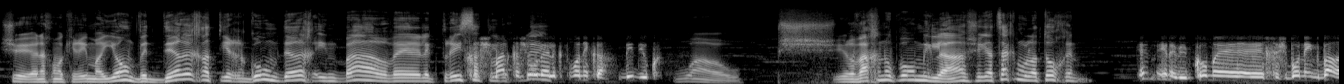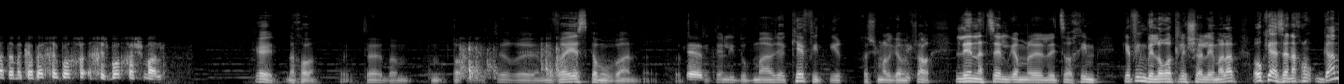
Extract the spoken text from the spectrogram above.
שאנחנו מכירים היום, ודרך התרגום, דרך ענבר ואלקטריסיטי חשמל קשור לאלקטרוניקה, בדיוק. וואו. פש, הרווחנו פה מילה שיצקנו לתוכן. כן, הנה, במקום uh, חשבון ענבר אתה מקבל חשבון, חשבון חשמל. כן, נכון. זה יותר uh, מבאס כמובן. כן. תיתן לי דוגמה כיפית, כי חשמל גם אפשר לנצל גם לצרכים כיפים ולא רק לשלם עליו. אוקיי, אז אנחנו גם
